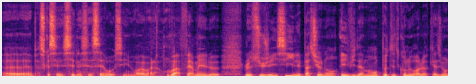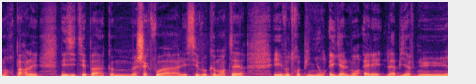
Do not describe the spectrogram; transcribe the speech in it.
parce que c'est nécessaire aussi. Voilà, on va fermer le, le sujet ici. Il est passionnant évidemment. Peut-être qu'on aura l'occasion d'en reparler. N'hésitez pas, comme à chaque fois, à laisser vos commentaires et votre opinion également. Elle est la bienvenue.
